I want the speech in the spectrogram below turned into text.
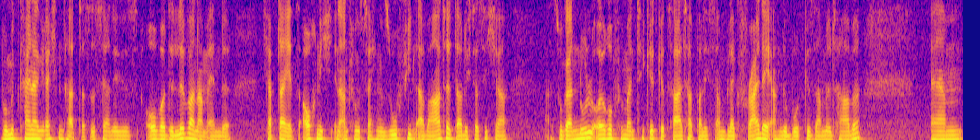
womit keiner gerechnet hat. Das ist ja dieses Over-Delivern am Ende. Ich habe da jetzt auch nicht in Anführungszeichen so viel erwartet, dadurch, dass ich ja sogar 0 Euro für mein Ticket gezahlt habe, weil ich es am Black Friday Angebot gesammelt habe. Ähm,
